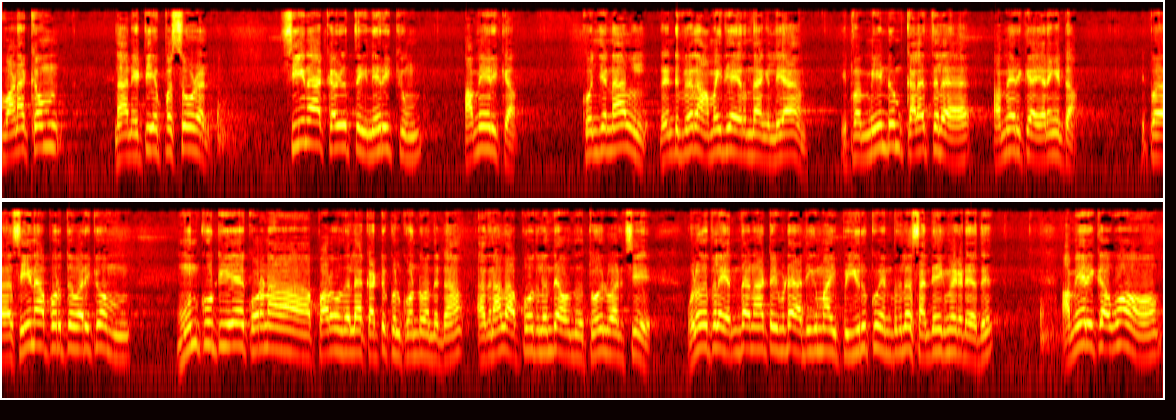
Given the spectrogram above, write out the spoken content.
வணக்கம். நான் எட்டியப்ப சோழன். சீனா கழுத்தை நெரிக்கும் அமெரிக்கா. கொஞ்ச நாள் ரெண்டு பேரும் அமைதியாக இருந்தாங்க இல்லையா? இப்போ மீண்டும் களத்தில் அமெரிக்கா இறங்கிட்டான். இப்போ சீனா பொறுத்த வரைக்கும் முன்கூட்டியே கொரோனா பரவுதலை கட்டுக்குள் கொண்டு வந்துட்டான். அதனால அப்போதுலேருந்து அவங்க தொழில் வளர்ச்சி உலகத்தில் எந்த நாட்டை விட அதிகமாக இப்போ இருக்கும் என்பதில் சந்தேகமே கிடையாது. அமெரிக்காவும்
